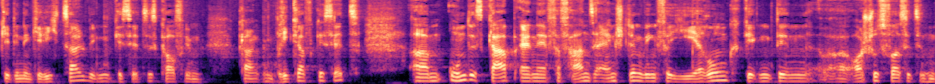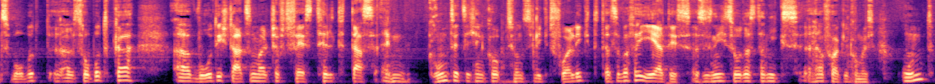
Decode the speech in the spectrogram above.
geht in den Gerichtssaal wegen Gesetzeskauf im Kranken Brickauf-Gesetz. Ähm, und es gab eine Verfahrenseinstellung wegen Verjährung gegen den äh, Ausschussvorsitzenden äh, Sobotka, äh, wo die Staatsanwaltschaft festhält, dass ein grundsätzlich ein Korruptionsdelikt vorliegt, das aber verjährt ist. Also es ist nicht so, dass da nichts hervorgekommen ist. Und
